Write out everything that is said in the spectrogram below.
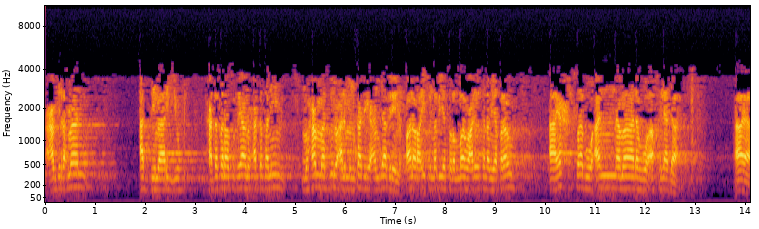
عبد الرحمن الدماري حدثنا سفيان حدثني محمد بن المنكدر عن جابر قال رأيت النبي صلى الله عليه وسلم يقرأ أيحسب أن ماله أخلدا آية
